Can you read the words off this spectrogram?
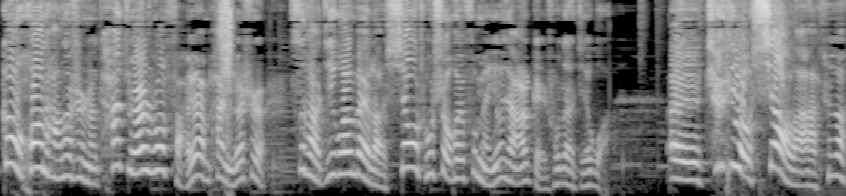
更荒唐的是呢，他居然说法院判决是司法机关为了消除社会负面影响而给出的结果，呃，真就笑了啊！这个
